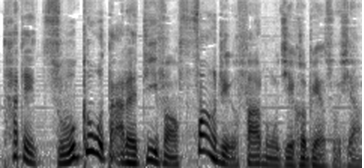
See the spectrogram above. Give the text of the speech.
它得足够大的地方放这个发动机和变速箱。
